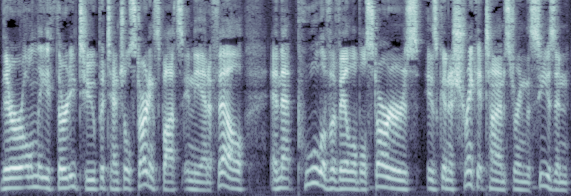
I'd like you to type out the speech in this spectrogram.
there are only 32 potential starting spots in the NFL, and that pool of available starters is going to shrink at times during the season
